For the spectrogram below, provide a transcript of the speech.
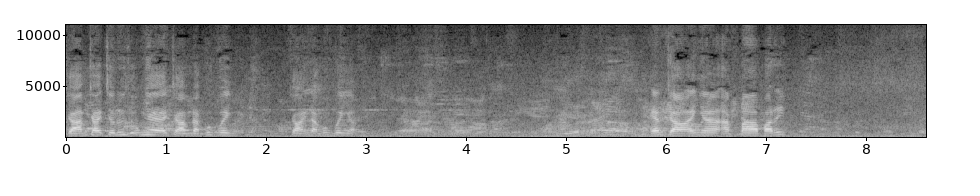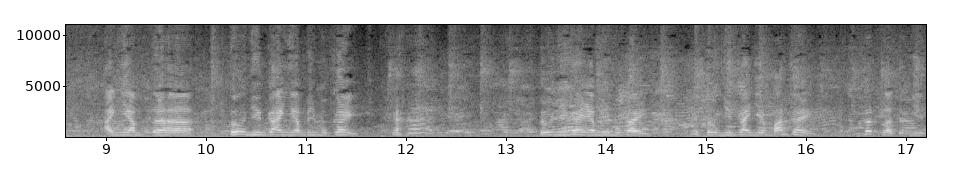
Chào em trai chưa Đức Dũng nha chào em Đặng Quốc Vinh. Chào anh Đặng Quốc Vinh ạ. Em chào anh à, Akpa Paris. Anh em uh, tự nhiên các anh em đi mua cây. Tự nhiên các anh em đi mua cây. Tự nhiên các anh em bán cây rất là tự nhiên.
